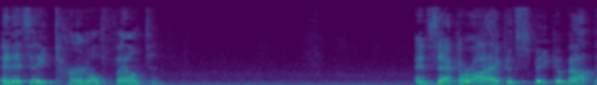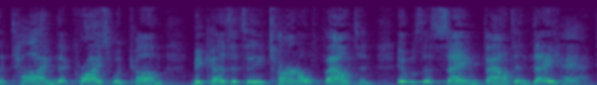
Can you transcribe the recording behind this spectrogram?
And it's an eternal fountain. And Zechariah could speak about the time that Christ would come because it's an eternal fountain. It was the same fountain they had.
